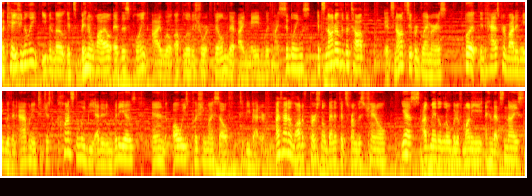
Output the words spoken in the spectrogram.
Occasionally, even though it's been a while at this point, I will upload a short film that I made with my siblings. It's not over the top, it's not super glamorous, but it has provided me with an avenue to just constantly be editing videos and always pushing myself to be better. I've had a lot of personal benefits from this channel. Yes, I've made a little bit of money and that's nice,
